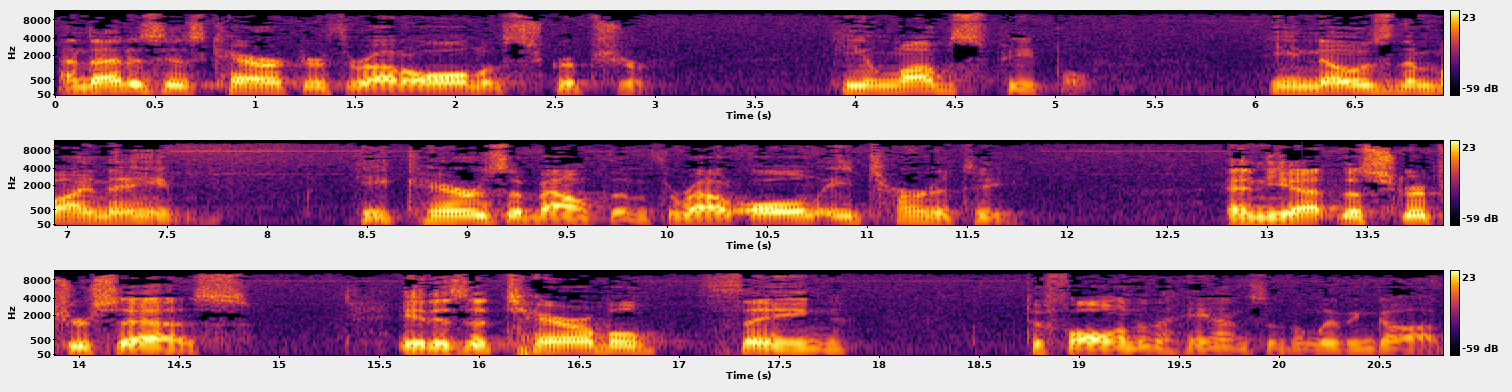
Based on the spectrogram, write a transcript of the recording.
And that is his character throughout all of scripture. He loves people. He knows them by name. He cares about them throughout all eternity. And yet the scripture says, it is a terrible thing to fall into the hands of the living God.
